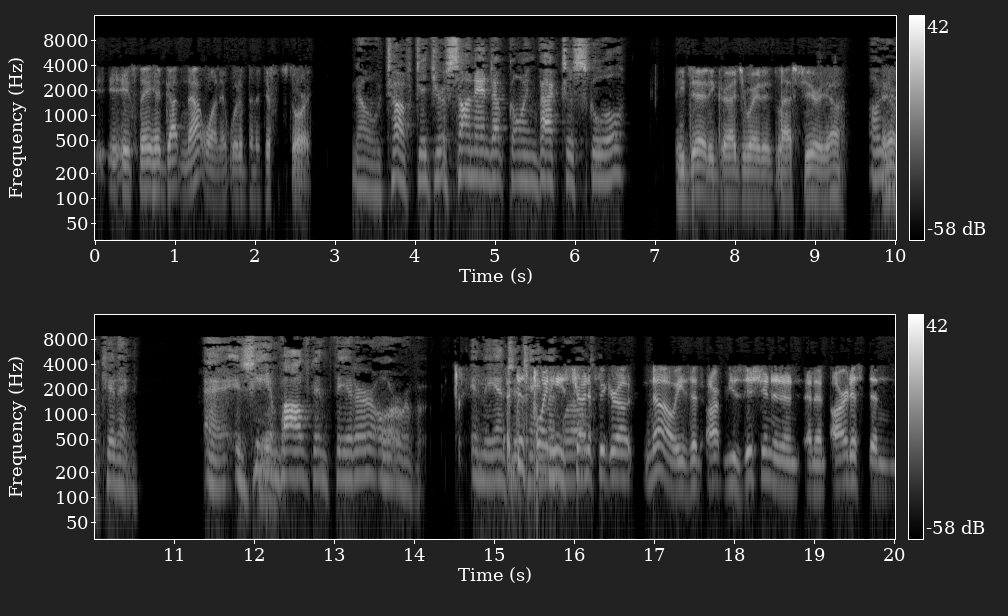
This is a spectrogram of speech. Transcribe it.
if they had gotten that one, it would have been a different story. No, tough. Did your son end up going back to school? He did. He graduated last year. Yeah. Oh, Yeah. you're kidding. Uh, is he involved in theater or in the entertainment? At this point, he's world? trying to figure out. No, he's an art musician and an, and an artist, and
